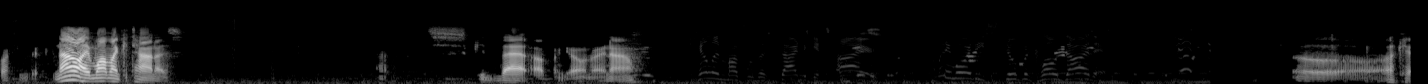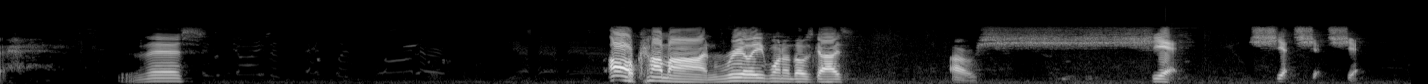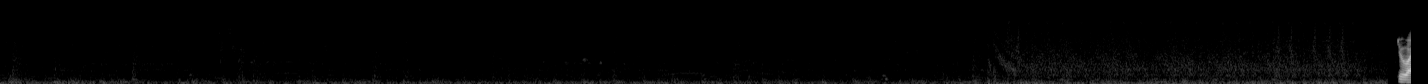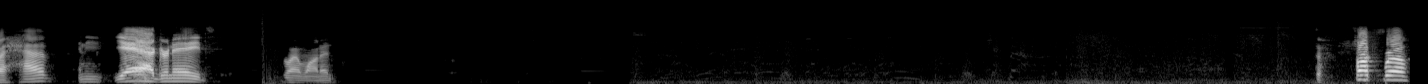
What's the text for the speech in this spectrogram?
Fucking good. Now I want my katanas. Let's get that up and going right now. My killing muscles are starting to get tired. How many more of these stupid clones are there? Uh, okay. This. Oh, come on. Really? One of those guys? Oh, shit. Shit, shit, shit. Do I have any? Yeah, grenades. That's what I wanted. The fuck, bro?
